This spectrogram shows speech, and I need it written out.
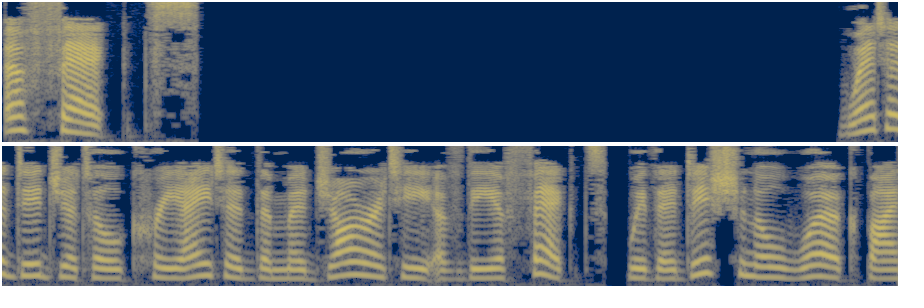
Effects Weta Digital created the majority of the effects, with additional work by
